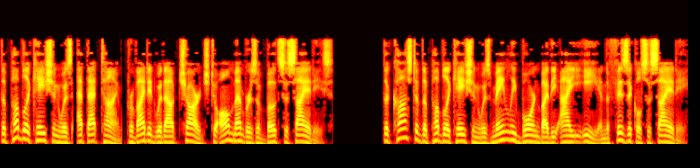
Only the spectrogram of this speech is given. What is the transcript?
The publication was at that time provided without charge to all members of both societies. The cost of the publication was mainly borne by the IEE and the Physical Society.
